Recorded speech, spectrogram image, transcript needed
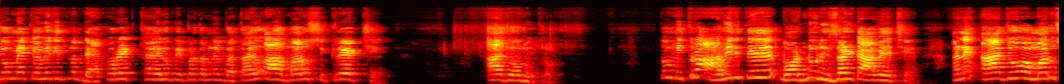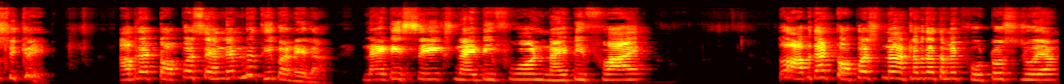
જો મેં કેવી રીતનું ડેકોરેટ થયેલું પેપર તમને બતાવ્યું, આ અમારું સિક્રેટ છે. આ જો મિત્રો. તો મિત્રો, આવી રીતે બોર્ડનું રિઝલ્ટ આવે છે. અને આ જો અમારું સિક્રેટ. આ બધા ટોપર્સ એમને એમ નથી બનેલા. Ninety six ninety four ninety five તો આ બધા ટોપર્સના આટલા બધા તમે ફોટોસ જોયા.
